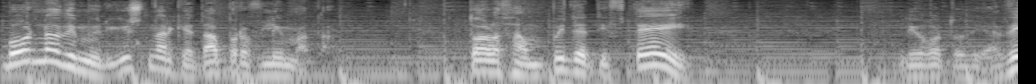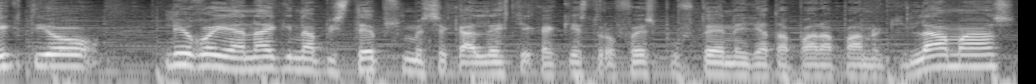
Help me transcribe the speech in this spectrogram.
μπορεί να δημιουργήσουν αρκετά προβλήματα. Τώρα θα μου πείτε τι φταίει; Λίγο το διαδίκτυο, λίγο η ανάγκη να πιστέψουμε σε καλές και κακές τροφές που φταίνε για τα παραπάνω κιλά μας,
